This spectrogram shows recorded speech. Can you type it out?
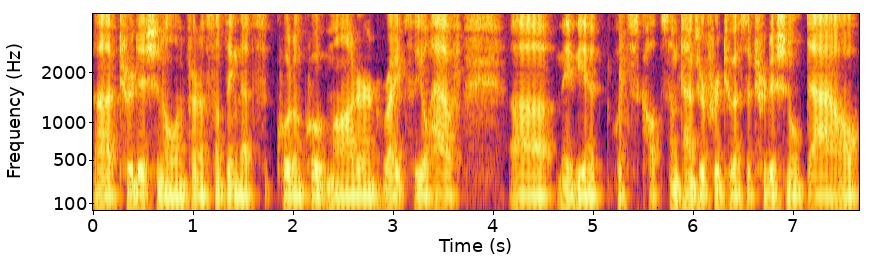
uh, traditional in front of something that's quote unquote modern, right? So you'll have uh, maybe a, what's called sometimes referred to as a traditional dhow,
